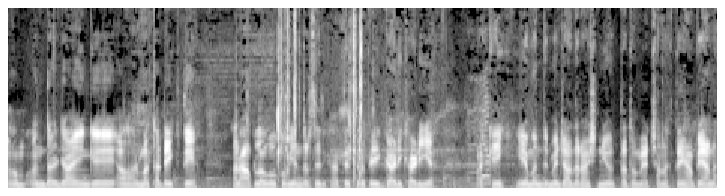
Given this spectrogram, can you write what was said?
हम अंदर जाएँगे और मत्था टेकते हैं और आप लोगों को भी अंदर से दिखाते हैं। सिर्फ़ एक गाड़ी खड़ी है, बाकी ये मंदिर में ज़्यादा रश नहीं होता तो हमें अच्छा लगता है यहाँ पे आना।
